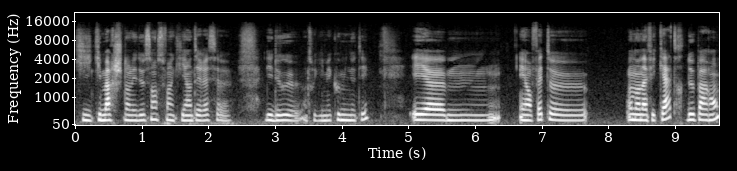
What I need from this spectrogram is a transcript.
qui, qui marche dans les deux sens, enfin qui intéresse les deux entre guillemets communautés. Et, euh, et en fait, euh, on en a fait quatre, deux par an.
